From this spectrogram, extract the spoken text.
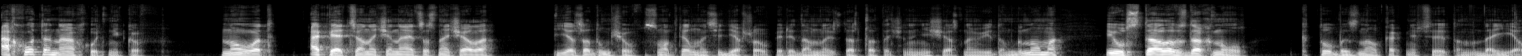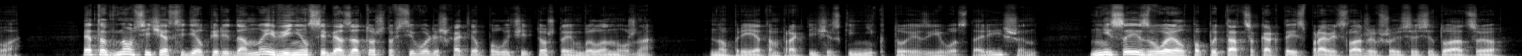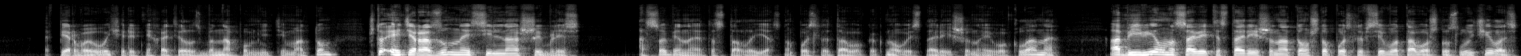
Охота на охотников. Ну вот, опять все начинается сначала. Я задумчиво посмотрел на сидевшего передо мной с достаточно несчастным видом гнома и устало вздохнул. Кто бы знал, как мне все это надоело. Этот гном сейчас сидел передо мной и винил себя за то, что всего лишь хотел получить то, что им было нужно. Но при этом практически никто из его старейшин не соизволил попытаться как-то исправить сложившуюся ситуацию. В первую очередь мне хотелось бы напомнить им о том, что эти разумные сильно ошиблись. Особенно это стало ясно после того, как новый старейшина его клана объявил на совете старейшин о том, что после всего того, что случилось,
